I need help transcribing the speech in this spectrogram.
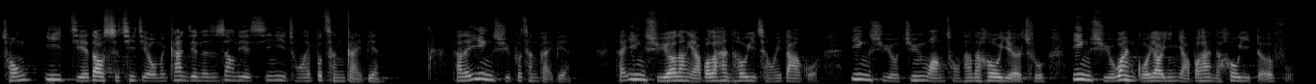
从一节到十七节，我们看见的是上帝的心意从来不曾改变，他的应许不曾改变。他应许要让亚伯拉罕后裔成为大国，应许有君王从他的后裔而出，应许万国要因亚伯拉罕的后裔得福。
